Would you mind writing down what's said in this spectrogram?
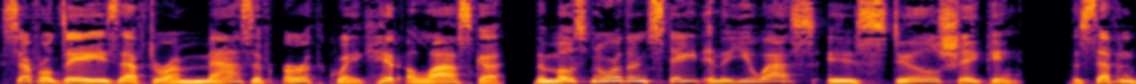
Several days after a massive earthquake hit Alaska, the most northern state in the U.S. is still shaking. The 7.0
